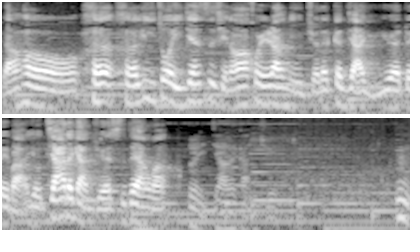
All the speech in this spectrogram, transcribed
然后合合力做一件事情的话，会让你觉得更加愉悦，对吧？有家的感觉是这样吗？对，家的感觉。嗯，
